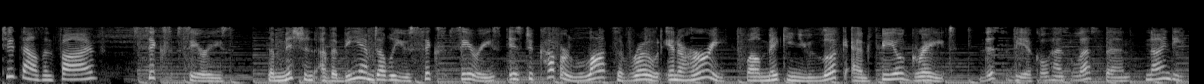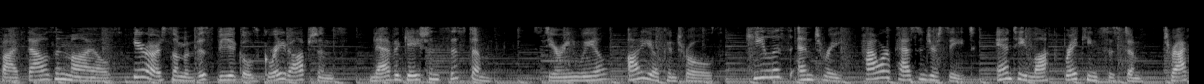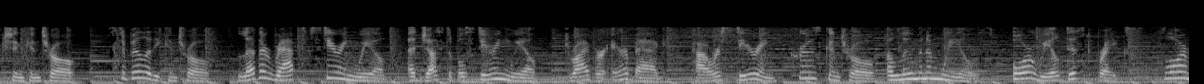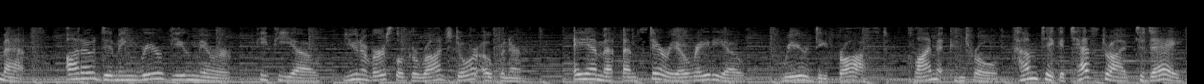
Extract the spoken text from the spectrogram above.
2005 6 Series. The mission of the BMW 6 Series is to cover lots of road in a hurry while making you look and feel great. This vehicle has less than 95,000 miles. Here are some of this vehicle's great options. Navigation system, steering wheel, audio controls, keyless entry, power passenger seat, anti-lock braking system, traction control, stability control, leather-wrapped steering wheel, adjustable steering wheel, driver airbag, power steering, cruise control, aluminum wheels, four-wheel disc brakes, floor mats, auto-dimming rear view mirror, PPO, universal garage door opener, AM FM stereo radio, rear defrost, climate control. Come take a test drive today.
